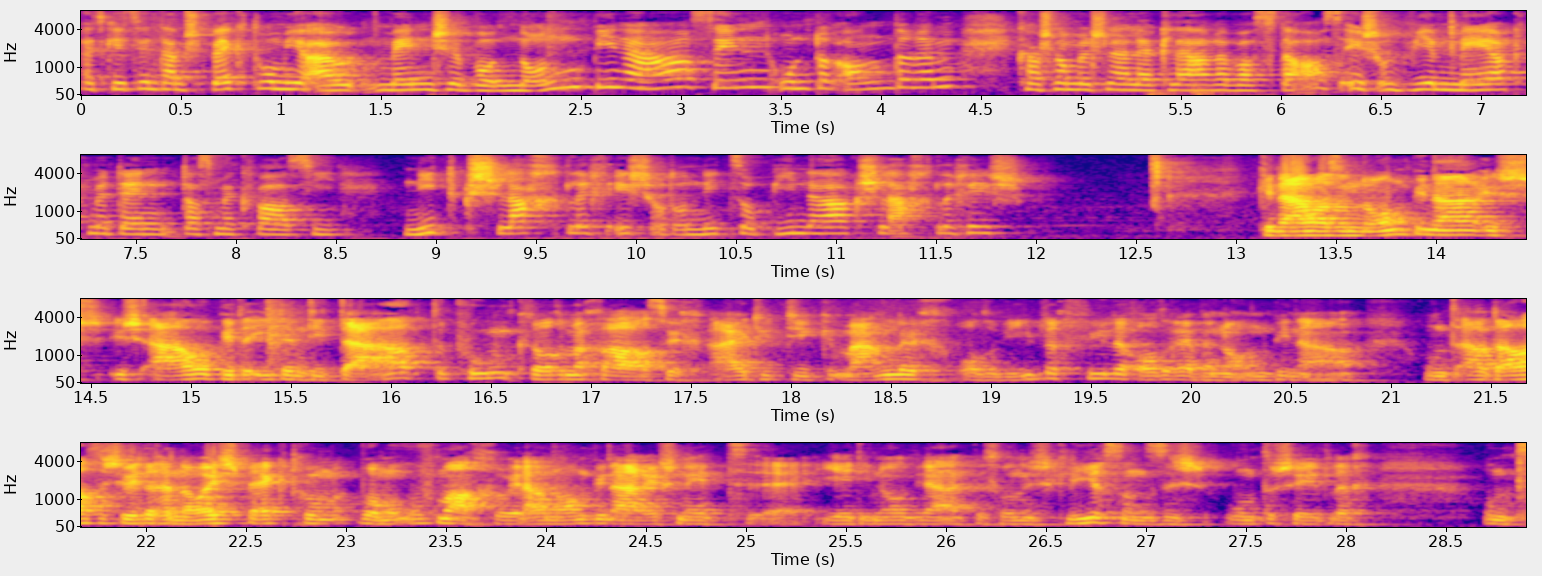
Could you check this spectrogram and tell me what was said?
Es gibt in diesem Spektrum ja auch Menschen, die non-binär sind, unter anderem. Kannst du noch mal schnell erklären, was das ist und wie merkt man denn, dass man quasi nicht geschlechtlich ist oder nicht so binär geschlechtlich ist? Genau, also non-binär ist, ist auch bei der Identität der Punkt. Oder? Man kann sich eindeutig männlich oder weiblich fühlen oder eben non-binär. Und auch das ist wieder ein neues Spektrum, das wir aufmachen, weil auch non-binär ist nicht, äh, jede non-binäre Person ist gleich, sondern es ist unterschiedlich. Und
